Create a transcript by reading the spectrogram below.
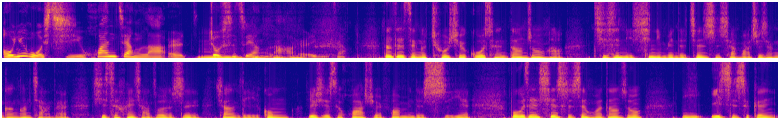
哦，因为我喜欢这样拉而就是这样拉而已。这样。那在整个求学过程当中，哈，其实你心里面的真实想法，就像刚刚讲的，其实很想做的是像理工，尤其是化学方面的实验。不过在现实生活当中，你一直是跟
